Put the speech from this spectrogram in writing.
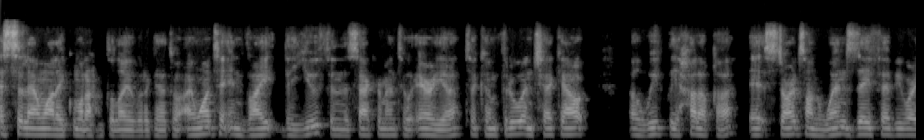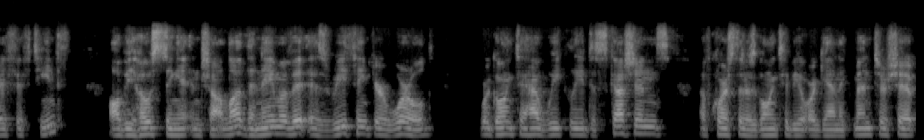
Assalamu alaikum wa rahmatullahi wa barakatuh. I want to invite the youth in the Sacramento area to come through and check out a weekly halaqah. It starts on Wednesday, February 15th. I'll be hosting it, inshallah. The name of it is Rethink Your World. We're going to have weekly discussions. Of course, there's going to be organic mentorship.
